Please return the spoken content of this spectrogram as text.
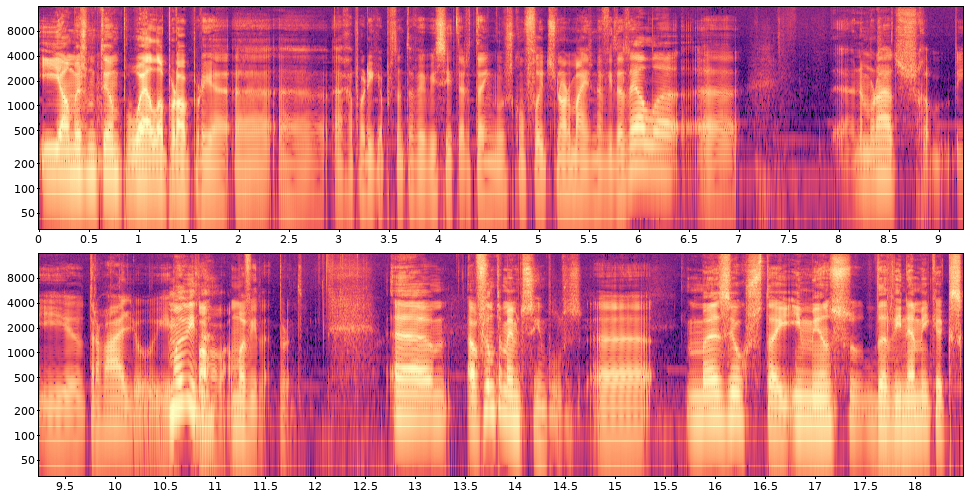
e ao mesmo tempo ela própria, a, a, a rapariga, portanto a babysitter, tem os conflitos normais na vida dela, uh, namorados e trabalho e uma vida. Blá, blá, uma vida. Pronto. o filme também é muito simples, mas eu gostei imenso da dinâmica que, se,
